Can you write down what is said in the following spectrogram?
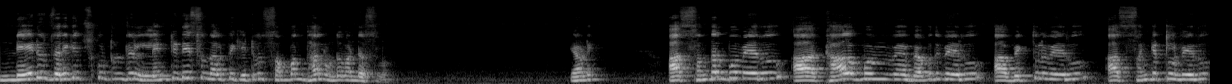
నేడు జరిగించుకుంటుంటే లెంటి డేస్ నలభైకి ఎటువంటి సంబంధాలు ఉండవండి అసలు. ఏమండి? ఆ సందర్భం వేరు ఆ కాలం వ్యవధి వేరు ఆ వ్యక్తులు వేరు ఆ సంఘటనలు వేరు.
